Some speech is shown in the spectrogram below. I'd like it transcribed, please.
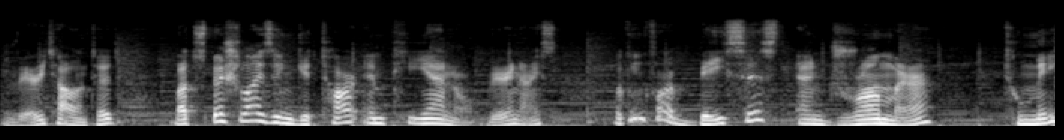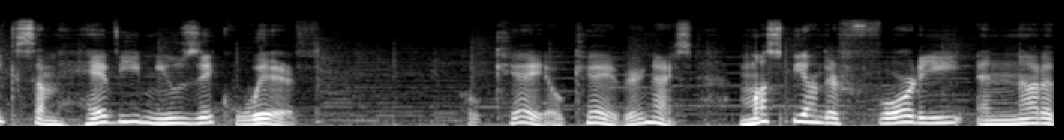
Very talented, but specialize in guitar and piano. Very nice. Looking for a bassist and drummer to make some heavy music with. Okay, okay, very nice. Must be under 40 and not a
